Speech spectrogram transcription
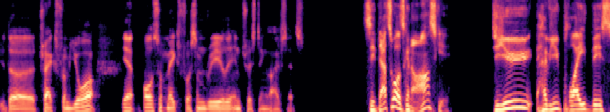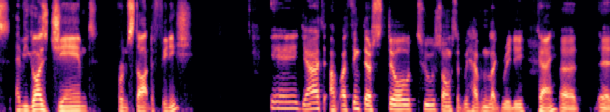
the tracks from your yeah also makes for some really interesting live sets See, that's what I was going to ask you. Do you have you played this? Have you guys jammed from start to finish? Yeah yeah I, I- think there's still two songs that we haven't like really Okay. uh, uh,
